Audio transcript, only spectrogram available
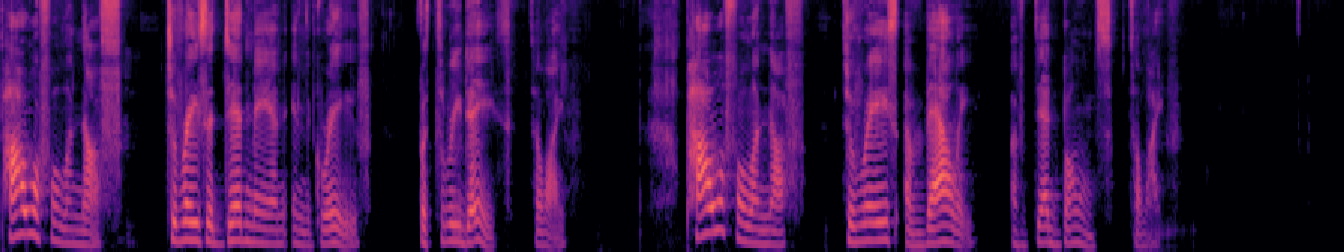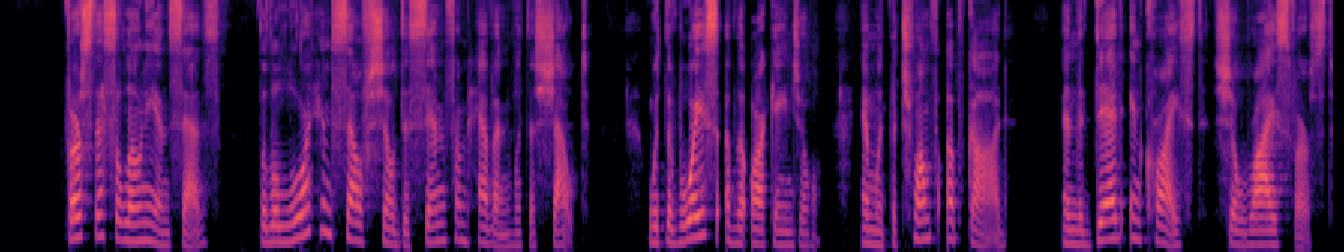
Powerful enough to raise a dead man in the grave for three days life. Powerful enough to raise a valley of dead bones to life. First Thessalonians says, For the Lord himself shall descend from heaven with a shout with the voice of the archangel and with the trump of God, and the dead in Christ shall rise first.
